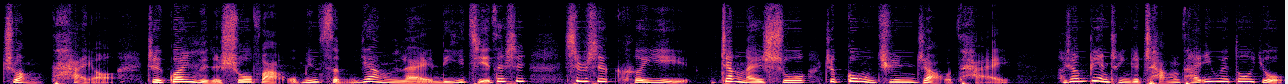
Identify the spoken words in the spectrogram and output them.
状态哦。这官员的说法，我们怎么样来理解？但是是不是可以这样来说？这共军扰台好像变成一个常态，因为都有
